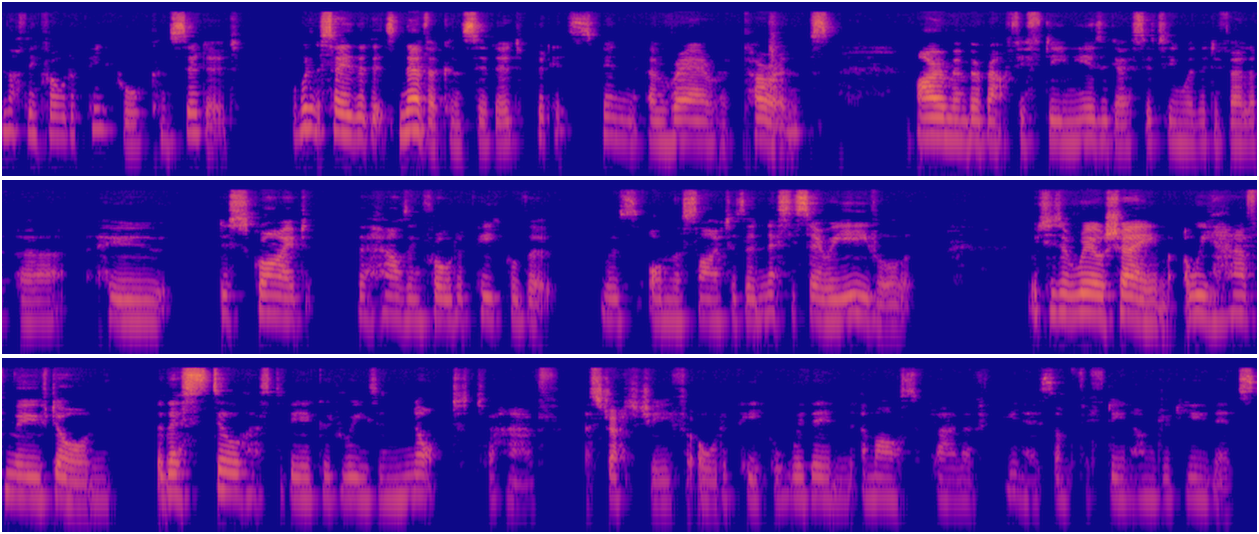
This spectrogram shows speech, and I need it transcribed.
nothing for older people considered. I wouldn't say that it's never considered, but it's been a rare occurrence. I remember about 15 years ago sitting with a developer who described the housing for older people that was on the site as a necessary evil, which is a real shame. We have moved on, but there still has to be a good reason not to have a strategy for older people within a master plan of, you know, some 1500 units.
